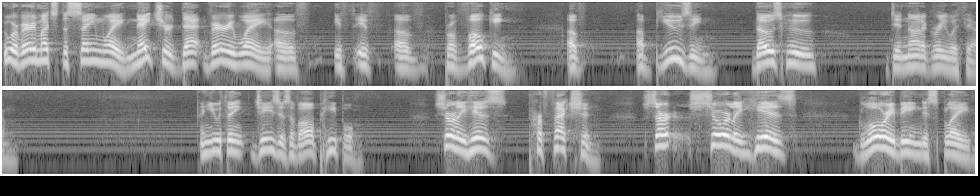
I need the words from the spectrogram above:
who were very much the same way, natured that very way of if if of provoking, of abusing those who did not agree with them. And you would think Jesus of all people, surely his perfection, surely his glory being displayed.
